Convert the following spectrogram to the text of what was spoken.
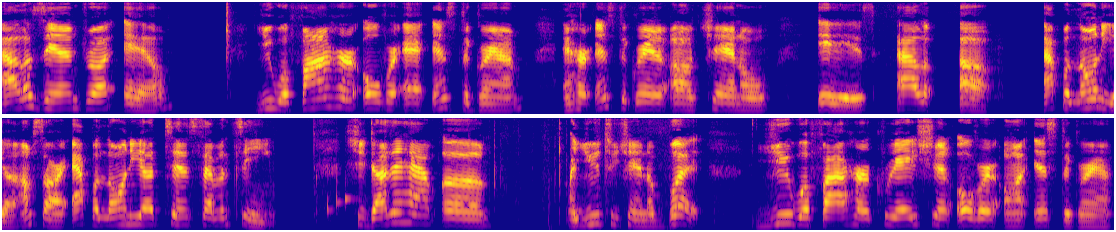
Alexandra L. You will find her over at Instagram and her Instagram uh, channel is Al uh, Apollonia. I'm sorry, Apollonia 1017. She doesn't have a, a YouTube channel, but you will find her creation over on Instagram.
